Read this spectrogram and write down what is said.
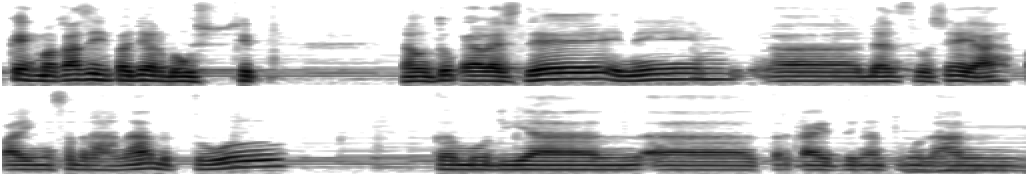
Oke makasih Fajar bagus sip. Nah untuk LSD ini uh, dan seterusnya ya paling sederhana betul. Kemudian uh, terkait dengan penggunaan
